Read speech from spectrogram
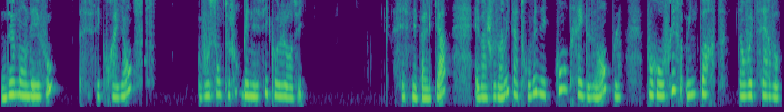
Demandez-vous si ces croyances vous sont toujours bénéfiques aujourd'hui. Si ce n'est pas le cas, eh ben, je vous invite à trouver des contre-exemples pour ouvrir une porte dans votre cerveau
